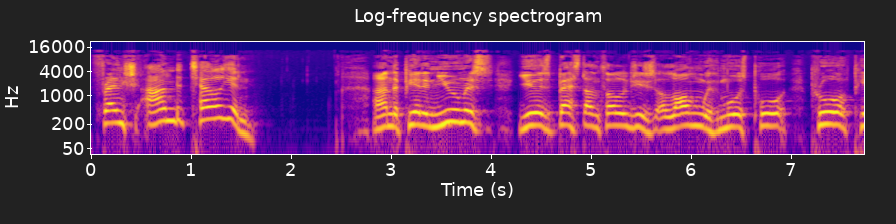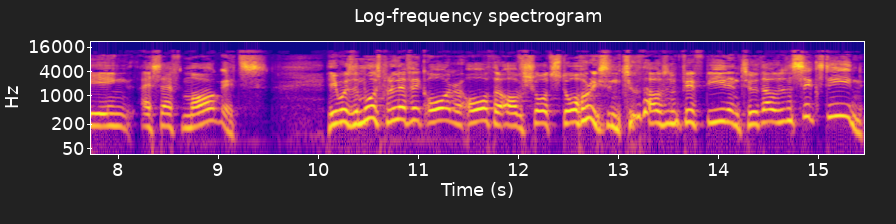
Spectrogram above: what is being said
French, and Italian. And appeared in numerous years' best anthologies along with most pro paying SF markets. He was the most prolific author of short stories in 2015 and 2016.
